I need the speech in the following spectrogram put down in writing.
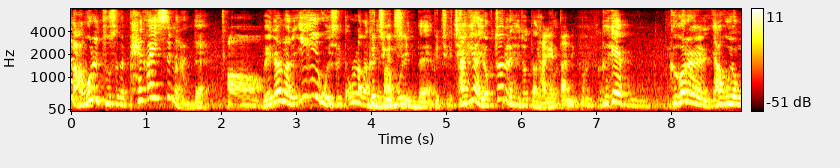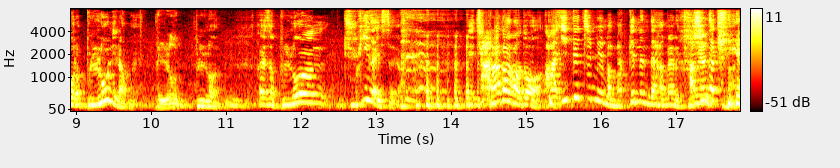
마무리 투수는 패가 있으면 안 돼. 어 왜냐면 이기고 있을 때 올라가는 그치, 게 그치. 마무리인데 그치, 그치. 자기가 역전을 해줬다는 거 당했다는 거니까 그게 그거를 야구 용어로 블론이라고 해 블론. 블론. 음. 그래서 블론 주기가 있어요. 잘하다가도 아 이때쯤이면 맞겠는데 하면 귀신 하면 같이 기-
